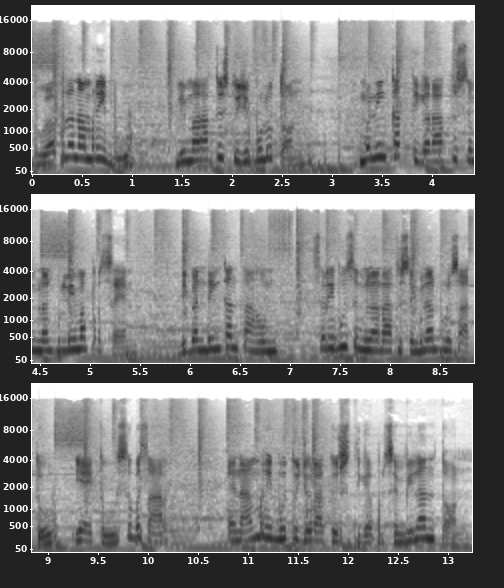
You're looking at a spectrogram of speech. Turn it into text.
26.570 ton, meningkat 395 persen dibandingkan tahun 1991 yaitu sebesar 6.739 ton.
